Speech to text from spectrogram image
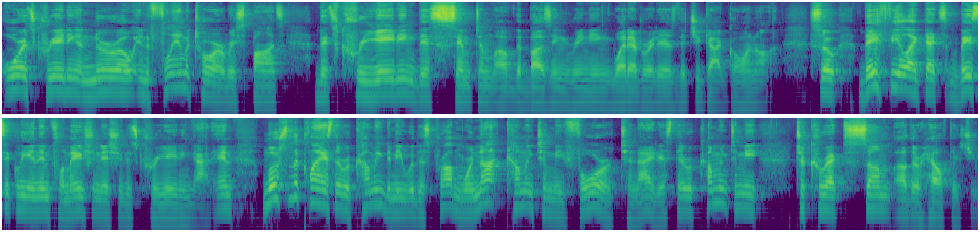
or it's creating a neuroinflammatory response that's creating this symptom of the buzzing, ringing, whatever it is that you got going on. So they feel like that's basically an inflammation issue that's creating that. And most of the clients that were coming to me with this problem were not coming to me for tinnitus. They were coming to me to correct some other health issue.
